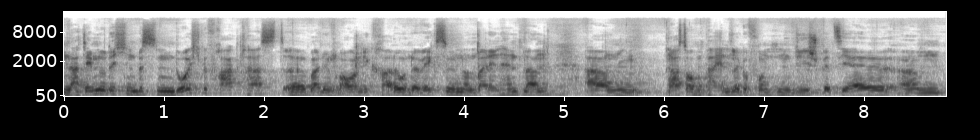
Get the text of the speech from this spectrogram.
nachdem du dich ein bisschen durchgefragt hast äh, bei den Bauern, die gerade unterwegs sind und bei den Händlern, ähm, hast du auch ein paar Händler gefunden, die speziell ähm,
